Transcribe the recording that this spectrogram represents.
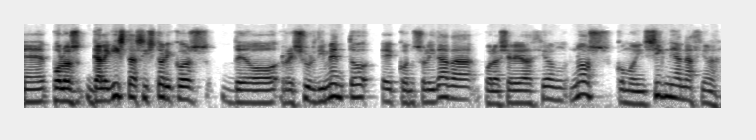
eh, polos galeguistas históricos do rexurdimento e consolidada pola xeración nos como insignia nacional.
